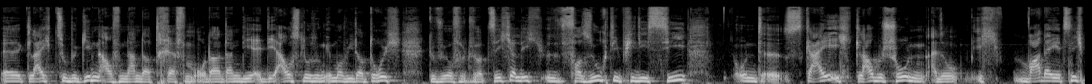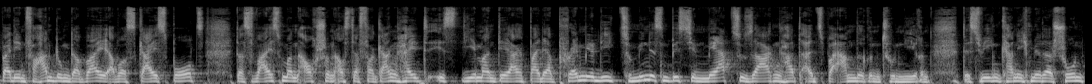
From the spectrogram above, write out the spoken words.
äh, gleich zu Beginn aufeinandertreffen oder dann die, die Auslosung immer wieder durchgewürfelt wird. Sicherlich äh, versucht die PDC und äh, Sky, ich glaube schon, also ich war da jetzt nicht bei den Verhandlungen dabei, aber Sky Sports, das weiß man auch schon aus der Vergangenheit, ist jemand, der bei der Premier League zumindest ein bisschen mehr zu sagen hat als bei anderen Turnieren. Deswegen kann ich mir da schon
